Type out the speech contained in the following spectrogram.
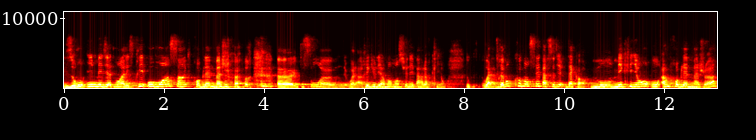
ils auront immédiatement à l'esprit au moins cinq problèmes majeurs euh, qui sont voilà, régulièrement mentionnés par leurs clients. Donc voilà, vraiment commencer par se dire, d'accord, mes clients ont un problème majeur,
